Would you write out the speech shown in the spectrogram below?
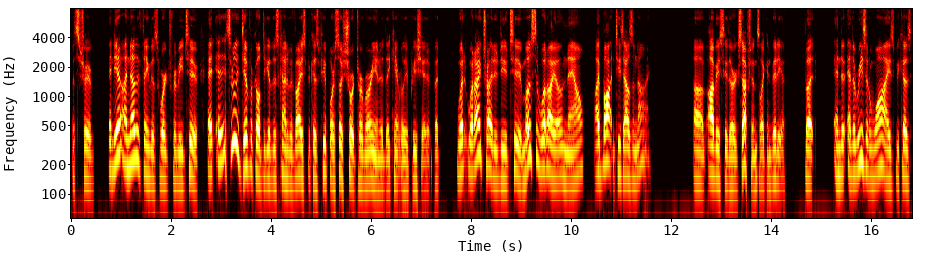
That's true. And you know, another thing that's worked for me too, it, it's really difficult to give this kind of advice because people are so short term oriented, they can't really appreciate it. But what, what I try to do too, most of what I own now, I bought in 2009. Uh, obviously, there are exceptions like NVIDIA, but and the, and the reason why is because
